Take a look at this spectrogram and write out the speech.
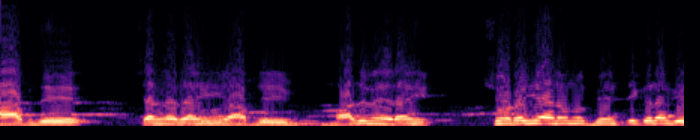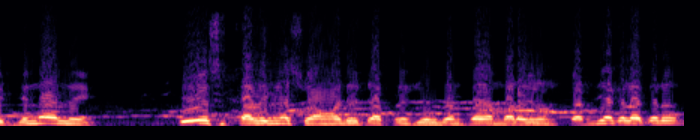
ਆਪਦੇ ਚੈਨਲ ਰਾਹੀਂ, ਆਪਦੇ ਮਾਧਿਅਮ ਰਾਹੀਂ ਸੁਣ ਰਹੀਆਂ ਨੇ, ਉਹਨੂੰ ਬੇਨਤੀ ਕਰਾਂਗੇ ਜਿਨ੍ਹਾਂ ਨੇ ਇਸ ਚੱਲ ਰਹੀਆਂ ਸੇਵਾਵਾਂ ਦੇ ਵਿੱਚ ਆਪਣੇ ਯੋਗਦਾਨ ਪਾਇਆ ਮਹਾਰਾਜ ਨੂੰ। ਚੜ੍ਹਦੀਆਂ ਕਲਾ ਕਰਨ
